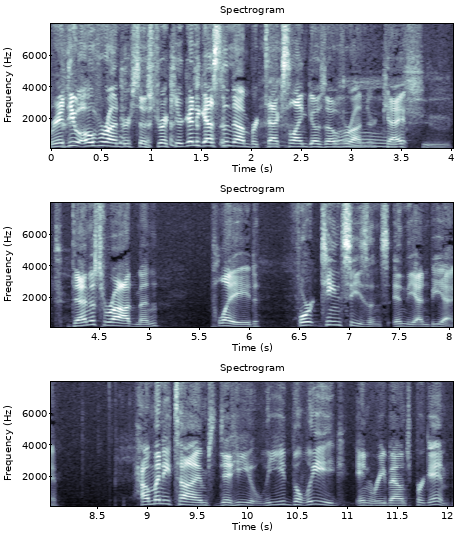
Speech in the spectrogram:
We're going to do over under. So, Strick, you're going to guess the number. Text line goes over under, okay? Shoot. Dennis Rodman played 14 seasons in the NBA. How many times did he lead the league in rebounds per game?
